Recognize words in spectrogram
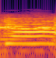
Santa.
